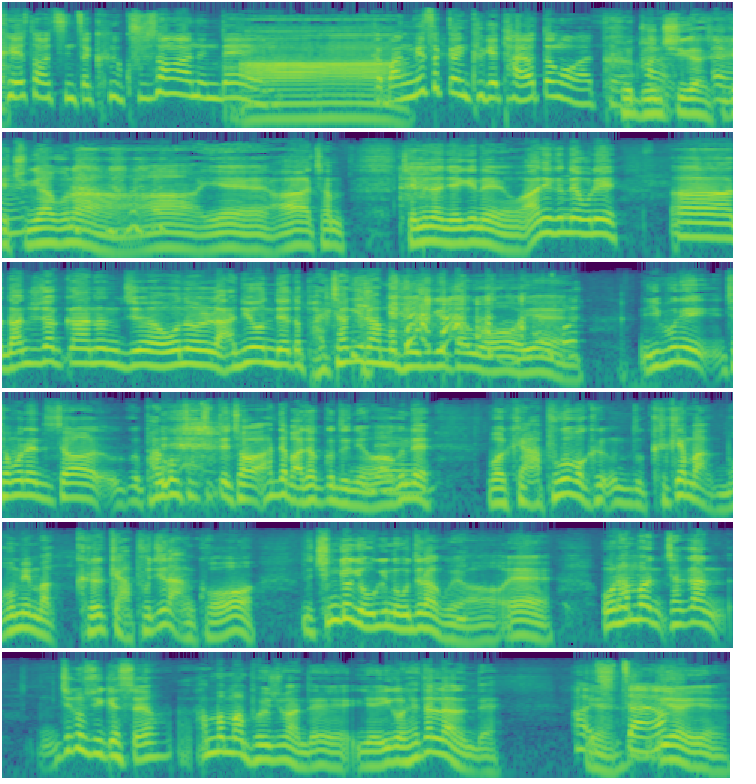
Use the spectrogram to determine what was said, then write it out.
그래서 진짜 그 구성하는데 아. 그러니까 막내 작가는 그게 다였던 것 같아요. 그 눈치가 아, 그렇게 네. 중요하구나. 아, 예. 아, 참, 재미난 얘기네요. 아니, 근데 우리, 아, 난주 작가는 저 오늘 라디오인데도 발차기를 한번 보여주겠다고, 예. 이분이 저번에 저, 그 방콕 특집 때 저 한 대 맞았거든요. 네. 근데 뭐 이렇게 아프고 뭐 그- 그렇게 막 몸이 막 그렇게 아프진 않고. 근데 충격이 오긴 오더라고요. 예. 오늘 한번 잠깐 찍을 수 있겠어요? 한 번만 보여주면 안 돼. 예, 이걸 해달라는데. 아 예. 진짜요? 예, 예.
